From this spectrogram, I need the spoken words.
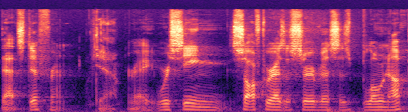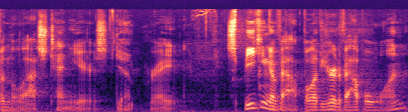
that's different, Yeah. right? We're seeing software as a service has blown up in the last ten years. Yep. Right. Speaking of Apple, have you heard of Apple One?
